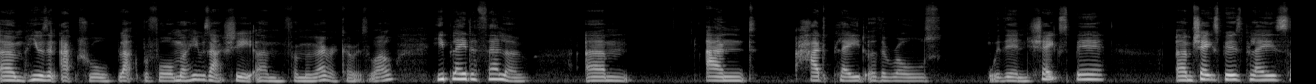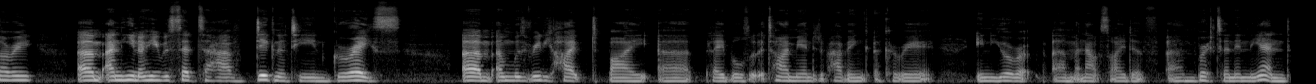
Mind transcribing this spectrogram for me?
Um, he was an actual black performer. He was actually um, from America as well. He played Othello um, and had played other roles within Shakespeare, um, Shakespeare's plays, sorry. Um, and you know he was said to have dignity and grace, um, and was really hyped by uh, playbills at the time. He ended up having a career in Europe and outside of Britain in the end.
